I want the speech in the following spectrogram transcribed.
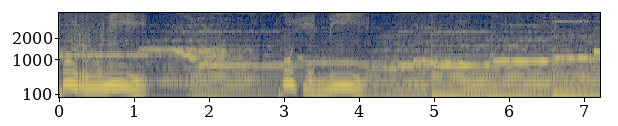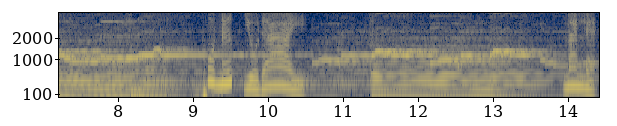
ผู้รู้นี่ ผู้เห็นนี่ผู้นึกอยู่ได้ นั่นแหละ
